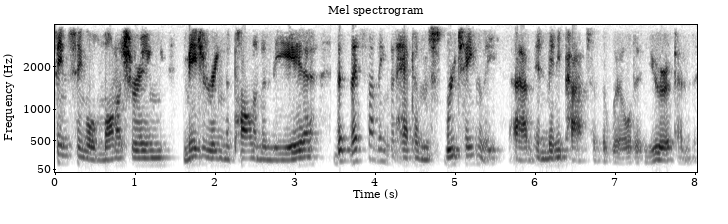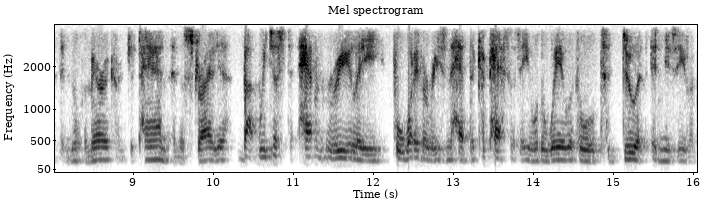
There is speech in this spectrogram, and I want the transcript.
sensing or monitoring, measuring the pollen in the air, that's something that happens routinely um, in many parts of the world, in Europe and in North America and Japan and Australia. But we just haven't really, for whatever reason, had the capacity or the wherewithal to do it in New Zealand.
